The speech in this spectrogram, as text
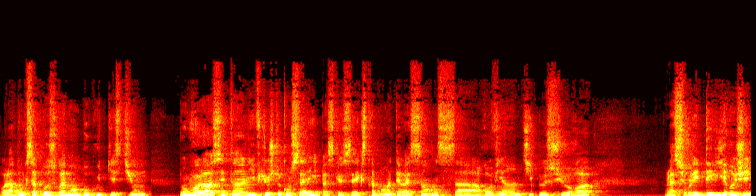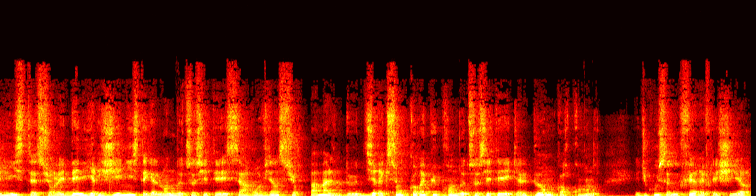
voilà, donc ça pose vraiment beaucoup de questions. Donc voilà, c'est un livre que je te conseille parce que c'est extrêmement intéressant. Ça revient un petit peu sur, euh, voilà, sur les délires eugénistes, sur les délires hygiénistes également de notre société. Ça revient sur pas mal de directions qu'aurait pu prendre notre société et qu'elle peut encore prendre. Et du coup, ça nous fait réfléchir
